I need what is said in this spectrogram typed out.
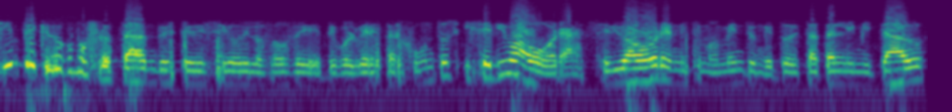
siempre quedó como flotando este deseo de los dos de, de volver a estar juntos y se dio ahora, se dio ahora en este momento en que todo está tan limitado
